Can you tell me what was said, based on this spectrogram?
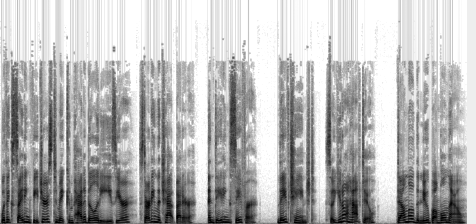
with exciting features to make compatibility easier, starting the chat better, and dating safer. They've changed, so you don't have to. Download the new Bumble now.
